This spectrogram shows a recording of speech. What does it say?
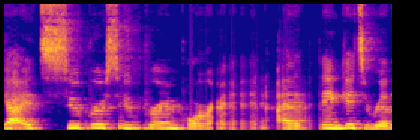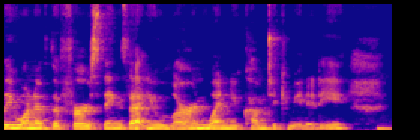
Yeah, it's super, super important. I think it's really one of the first things that you learn when you come to community. Mm.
